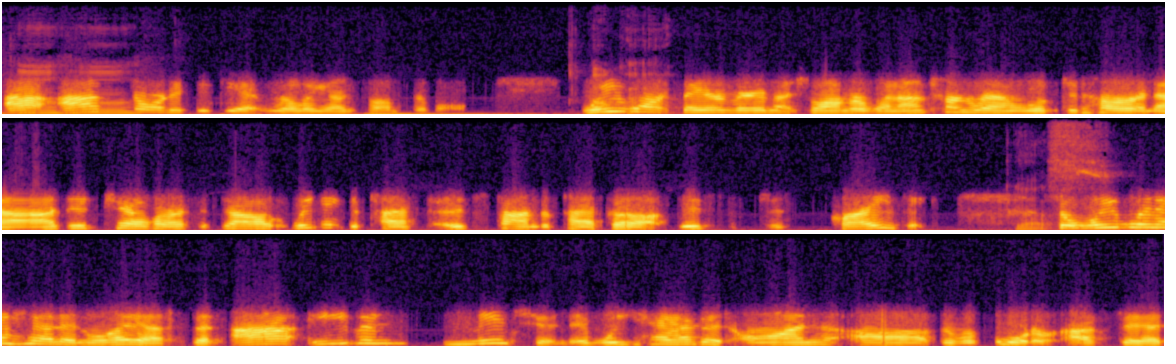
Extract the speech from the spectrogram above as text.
I, I mm-hmm. started to get really uncomfortable. We. Okay. weren't there very much longer when I turned around and looked at her, and I, I did tell her, I said, "Y'all, we need to pack. It's time to pack up. This is just crazy." yes. So we went ahead and left, but I even mentioned, and we have it on uh, the reporter. I said,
